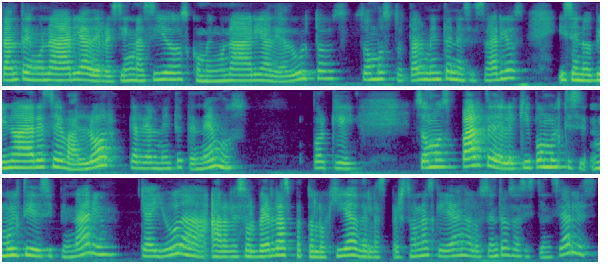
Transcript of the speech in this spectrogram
tanto en una área de recién nacidos como en una área de adultos. Somos totalmente necesarios y se nos vino a dar ese valor que realmente tenemos, porque somos parte del equipo multidisciplinario que ayuda a resolver las patologías de las personas que llegan a los centros asistenciales.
